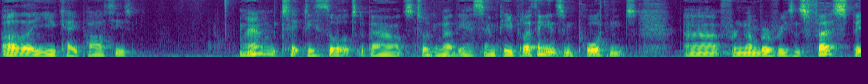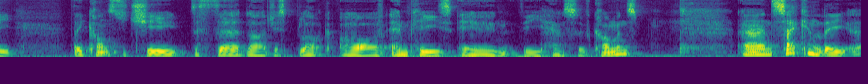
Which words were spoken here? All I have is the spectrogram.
other UK parties. I haven't particularly thought about talking about the SNP, but I think it's important uh, for a number of reasons. Firstly, they constitute the third largest block of MPs in the House of Commons. And secondly, uh,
